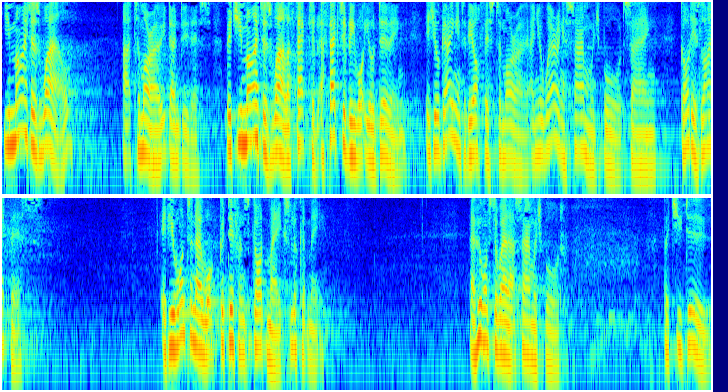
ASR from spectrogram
You might as well, uh, tomorrow, don't do this, but you might as well, effectively, effectively, what you're doing is you're going into the office tomorrow and you're wearing a sandwich board saying, God is like this. If you want to know what difference God makes, look at me. Now, who wants to wear that sandwich board? But you do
